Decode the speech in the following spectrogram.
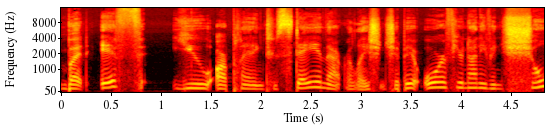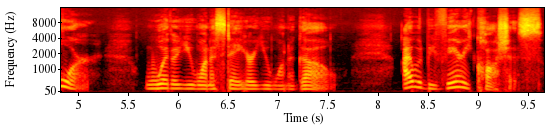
But if you are planning to stay in that relationship or if you're not even sure whether you want to stay or you want to go, I would be very cautious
